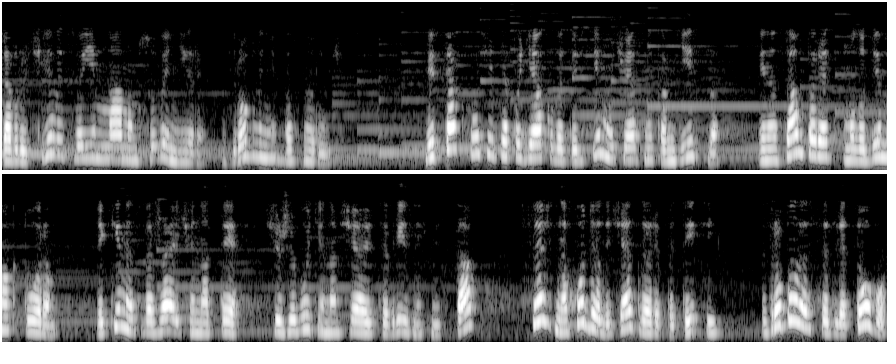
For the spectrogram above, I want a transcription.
та вручили своїм мамам сувеніри, зроблені власноруч. Відтак хочеться подякувати всім учасникам дійства і насамперед молодим акторам, які, незважаючи на те, що живуть і навчаються в різних містах, все ж знаходили час для репетицій, зробили все для того,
